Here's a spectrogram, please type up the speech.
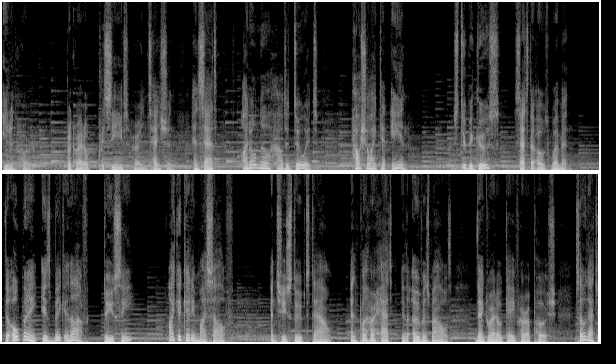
eaten her. But Gretel perceived her intention and said, I don't know how to do it. How shall I get in? Stupid goose, said the old woman. The opening is big enough, do you see? I could get in myself. And she stooped down and put her head in the oven's mouth. Then Gretel gave her a push, so that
